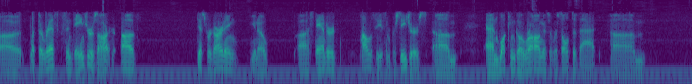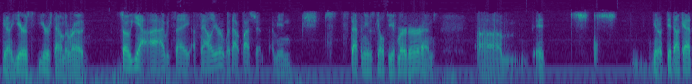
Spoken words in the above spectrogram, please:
uh, what the risks and dangers are of disregarding you know uh, standard policies and procedures, um, and what can go wrong as a result of that. Um, you know, years years down the road. So yeah, I, I would say a failure without question. I mean, Stephanie was guilty of murder, and um, it you know did not get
